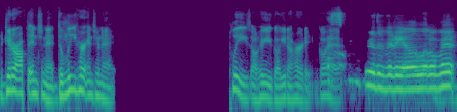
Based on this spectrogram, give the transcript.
Get her off the internet. Delete her internet. Please. Oh, here you go. You don't heard it. Go ahead. Through the video a little bit.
